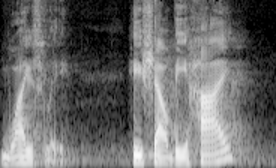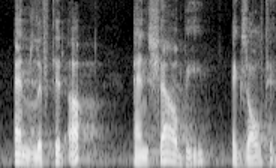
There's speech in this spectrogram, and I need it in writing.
wisely. He shall be high and lifted up and shall be exalted.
